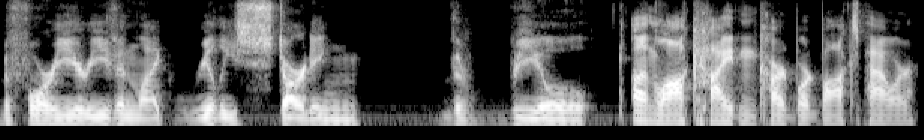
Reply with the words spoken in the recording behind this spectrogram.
before you're even like really starting the real Unlock hide and cardboard box power.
